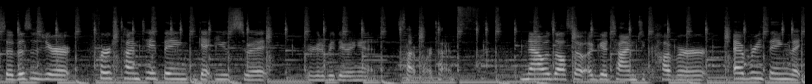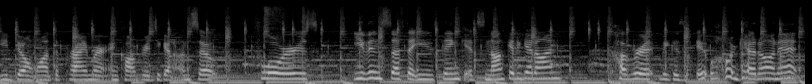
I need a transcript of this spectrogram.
So this is your first time taping, get used to it. You're gonna be doing it five more times. Now is also a good time to cover everything that you don't want the primer and concrete to get on. So floors, even stuff that you think it's not gonna get on, cover it because it will get on it.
